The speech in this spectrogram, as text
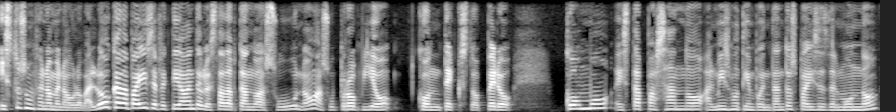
Esto es un fenómeno global. Luego cada país efectivamente lo está adaptando a su, ¿no? a su propio contexto, pero cómo está pasando al mismo tiempo en tantos países del mundo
